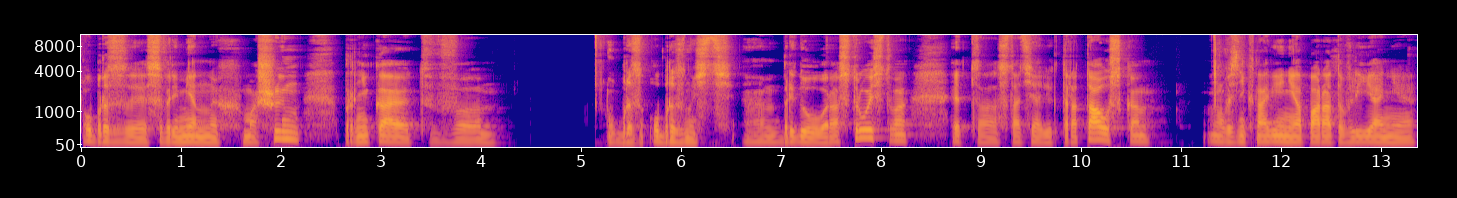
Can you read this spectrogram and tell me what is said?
образы современных машин проникают в образ, образность э, бредового расстройства. Это статья Виктора Тауска «Возникновение аппарата влияния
